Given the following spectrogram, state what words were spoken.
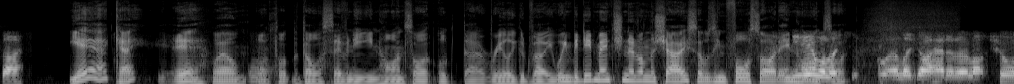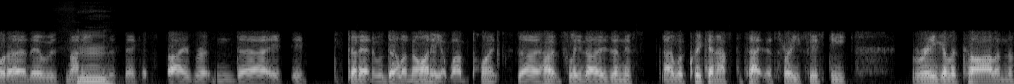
So Yeah, okay. Yeah, well, I thought the dollar seventy in hindsight looked uh, really good value. We did mention it on the show, so it was in foresight and yeah, well, hindsight. well, look, I had it a lot shorter. There was money Mm. for the second favourite, and uh, it, it got out to a dollar ninety at one point. So hopefully those, and if they were quick enough to take the three fifty Regal Attire in the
